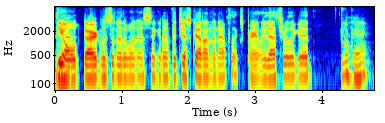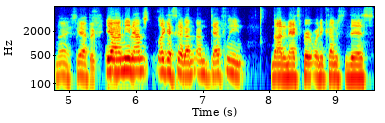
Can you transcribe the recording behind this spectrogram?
The Yeah. Old Guard was another one I was thinking of that just got on the Netflix. Apparently, that's really good. Okay, nice. Yeah. Yeah, I mean, I'm like I said, I'm I'm definitely not an expert when it comes to this.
